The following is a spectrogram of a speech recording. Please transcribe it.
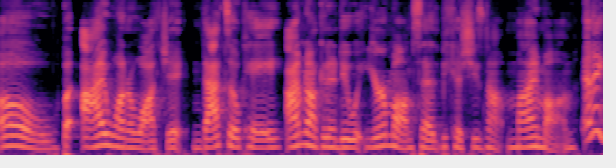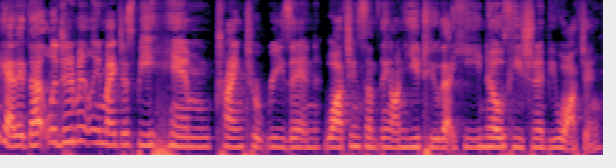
Oh, but I want to watch it. That's okay. I'm not going to do what your mom says because she's not my mom. And I get it. That legitimately might just be him trying to reason watching something on YouTube that he knows he shouldn't be watching.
